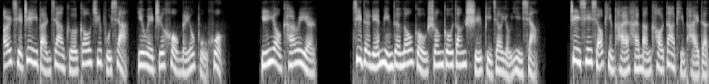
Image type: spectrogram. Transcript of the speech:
而且这一版价格高居不下，因为之后没有补货。云友 Carrier。记得联名的 logo 双勾，当时比较有印象。这些小品牌还蛮靠大品牌的，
